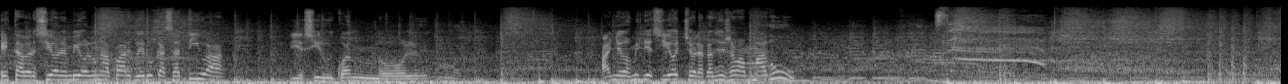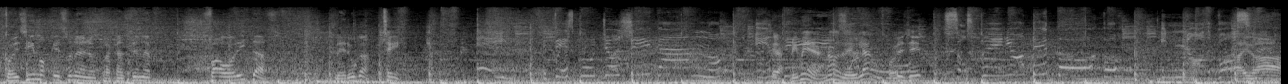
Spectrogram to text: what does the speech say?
esta versión en vivo en una parte de Lucas Sativa y decir, uy, ¿cuándo volvemos? Año 2018, la canción se llama Magú. Coincidimos que es una de nuestras canciones favoritas de Luca. Sí, Te escucho llegando. de las primeras, ¿no? De Blanco. Sí, sí. Ahí va.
